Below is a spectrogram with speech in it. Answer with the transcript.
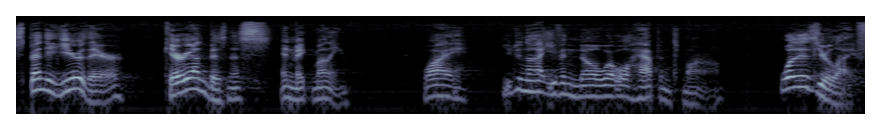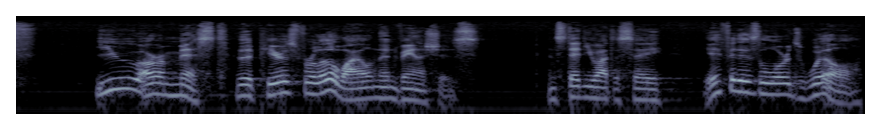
spend a year there, carry on business, and make money. Why, you do not even know what will happen tomorrow. What is your life? You are a mist that appears for a little while and then vanishes. Instead, you ought to say, If it is the Lord's will,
